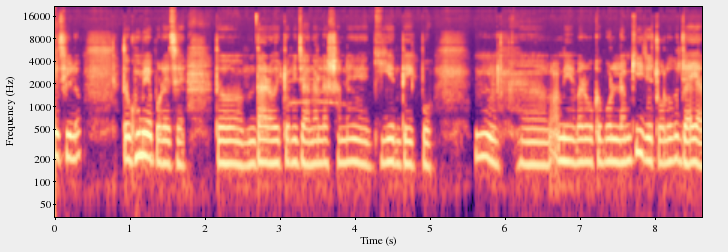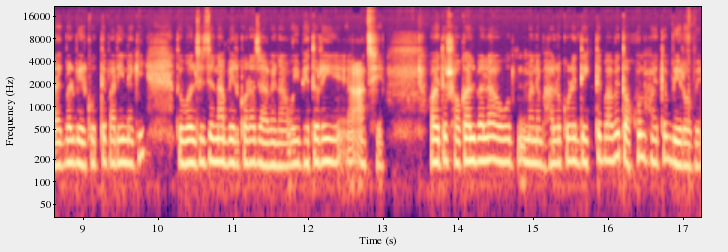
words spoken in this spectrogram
গেছিল, তো ঘুমিয়ে পড়েছে। তো, দাঁড়াও একটু, আমি জানালার সামনে গিয়ে দেখব। হুম হ্যাঁ, আমি এবার ওকে বললাম কি যে চলো তো যাই আরেকবার বের করতে পারি নাকি? তো বলছে যে না বের করা যাবে না ওই ভেতরেই আছে। হয়তো সকালবেলা ও মানে ভালো করে দেখতে পাবে তখন হয়তো বেরোবে।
